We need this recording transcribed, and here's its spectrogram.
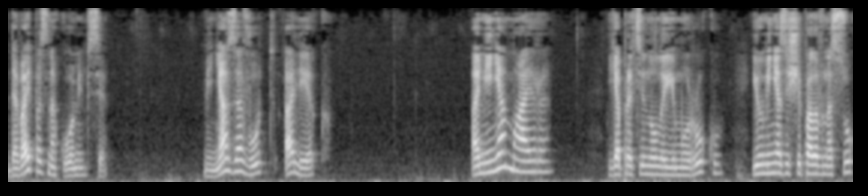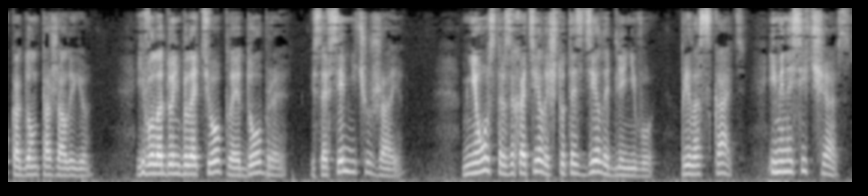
Давай познакомимся. Меня зовут Олег. А меня Майра. Я протянула ему руку, и у меня защипало в носу, когда он пожал ее. Его ладонь была теплая, добрая и совсем не чужая. Мне остро захотелось что-то сделать для него, приласкать, именно сейчас,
